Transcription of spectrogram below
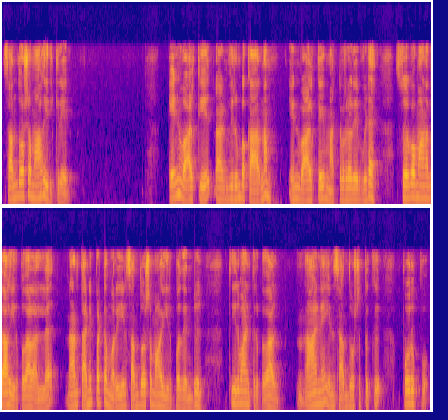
சந்தோஷமாக இருக்கிறேன். என் வாழ்க்கையை நான் விரும்ப காரணம் என் வாழ்க்கை மற்றவர்களை விட சுலபமானதாக இருப்பதால் அல்ல நான் தனிப்பட்ட முறையில் சந்தோஷமாக இருப்பதென்று தீர்மானித்திருப்பதால் நானே என் சந்தோஷத்துக்கு பொறுப்பு.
